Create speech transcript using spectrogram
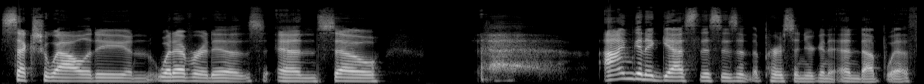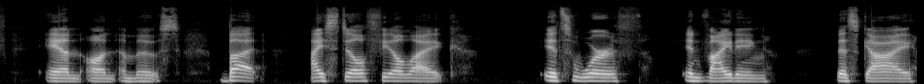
sexuality and whatever it is. And so I'm going to guess this isn't the person you're going to end up with and on a moose. But I still feel like it's worth inviting this guy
